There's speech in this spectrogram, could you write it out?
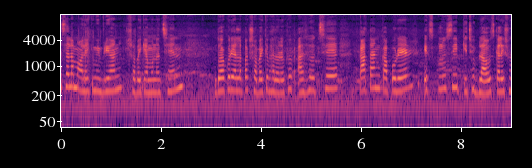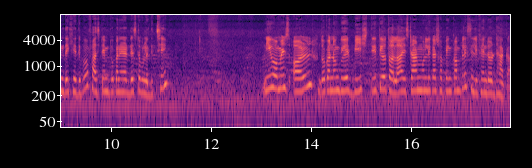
আসসালামু আলাইকুম ইব্রিয়ান, সবাই কেমন আছেন? দয়া করে আল্লাপাক সবাইকে ভালো রাখুক। আজ হচ্ছে কাতান কাপড়ের এক্সক্লুসিভ কিছু ব্লাউজ কালেকশন দেখিয়ে দেবো। ফার্স্ট টাইম দোকানের অ্যাড্রেসটা বলে দিচ্ছি। নিউ ওমেন্স অল দোকান নং দুইয়ের বিশ, তৃতীয় তলা Star Mallika shopping complex Elephant Dhaka.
